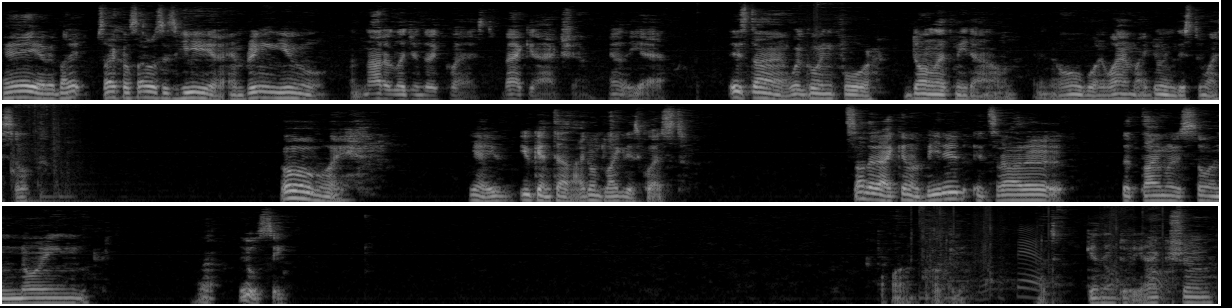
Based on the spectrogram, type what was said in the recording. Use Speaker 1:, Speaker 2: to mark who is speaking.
Speaker 1: Hey everybody, Psychosaurus is here and bringing you another legendary quest, back in action. Hell yeah. This time we're going for Don't Let Me Down. And oh boy, why am I doing this to myself? Oh boy. Yeah, you, you can tell, I don't like this quest. It's not that I cannot beat it, it's rather the timer is so annoying. Uh, you'll see. Okay. Let's get into the action.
